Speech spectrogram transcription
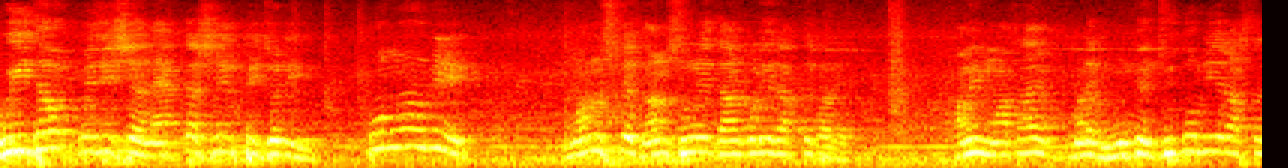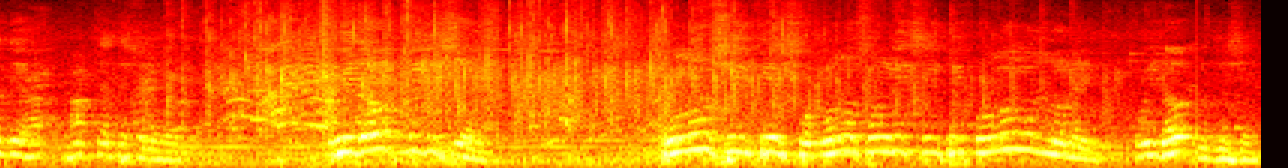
উইদাউট মিউজিশিয়ান একটা শিল্পী যদি পনেরো মিনিট মানুষকে গান শুনিয়ে দাঁড় করিয়ে রাখতে পারে, আমি মাথায় মানে মুখে জুতো নিয়ে রাস্তা দিয়ে হাঁট হাঁটতে চলে যাব। উইদাউট মিউজিশিয়ান কোনো শিল্পীর কোনো সংগীত শিল্পীর কোনো মূল্য নেই উইদাউট মিউজিশিয়ান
